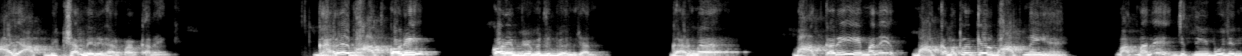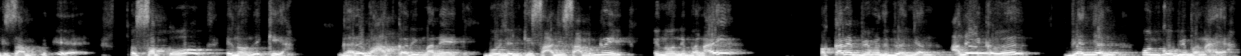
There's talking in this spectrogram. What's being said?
आज आप भिक्षा मेरे घर पर करेंगे। घरे भात करी करी विविध व्यंजन। घर में भात करी, माने भात का मतलब केवल भात नहीं है। बात माने जितनी भी भोजन की सामग्री है तो सबको इन्होंने किया। घरे भात करी, माने भोजन की सारी सामग्री इन्होंने बनाई और करे विविध व्यंजन। अनेक व्यंजन उनको भी बनाया।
